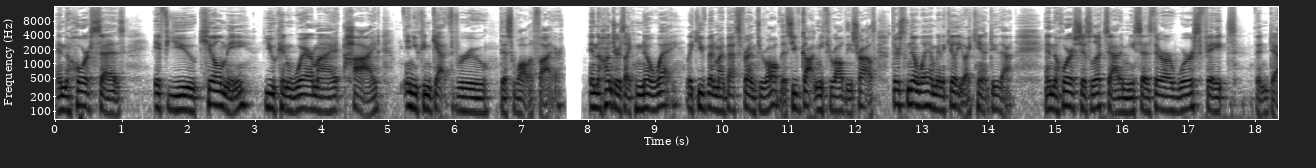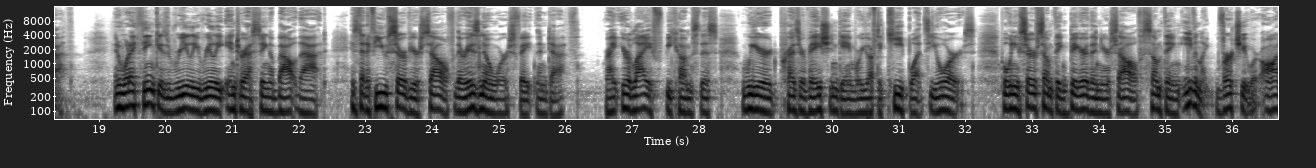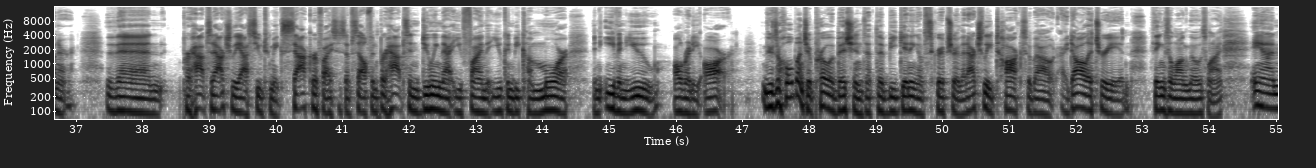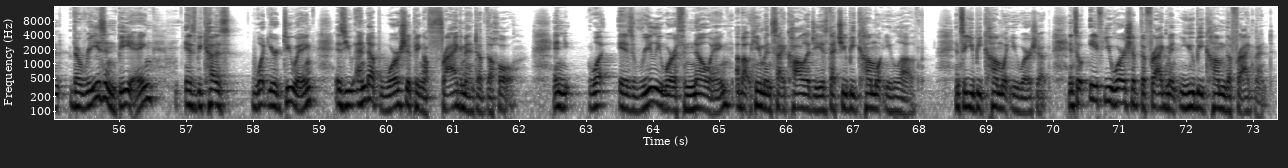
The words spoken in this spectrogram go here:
And the horse says, If you kill me, you can wear my hide and you can get through this wall of fire. And the hunter's like, No way. Like, you've been my best friend through all of this. You've gotten me through all these trials. There's no way I'm going to kill you. I can't do that. And the horse just looks at him and he says, There are worse fates than death. And what I think is really, really interesting about that is that if you serve yourself, there is no worse fate than death right? Your life becomes this weird preservation game where you have to keep what's yours. But when you serve something bigger than yourself, something even like virtue or honor, then perhaps it actually asks you to make sacrifices of self. And perhaps in doing that, you find that you can become more than even you already are. There's a whole bunch of prohibitions at the beginning of scripture that actually talks about idolatry and things along those lines. And the reason being is because what you're doing is you end up worshiping a fragment of the whole. And what is really worth knowing about human psychology is that you become what you love. And so you become what you worship. And so if you worship the fragment, you become the fragment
